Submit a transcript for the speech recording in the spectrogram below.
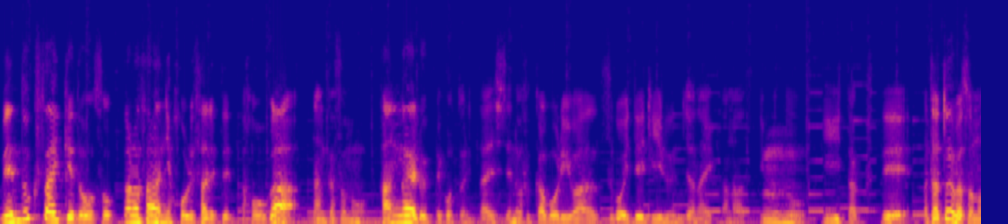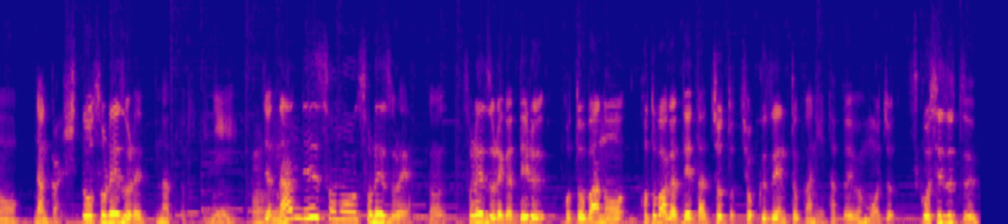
めんどくさいけど、そこからさらに掘り下げていった方が、なんかその、考えるってことに対しての深掘りはすごいできるんじゃないかなっていうことを言いたくて、まあ例えばそのなんか人それぞれってなった時に、うんじゃあなんでそのそれぞれそのそれぞれが出る言葉の言葉が出たちょっと直前とかに例えばもうちょっと少しずつ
